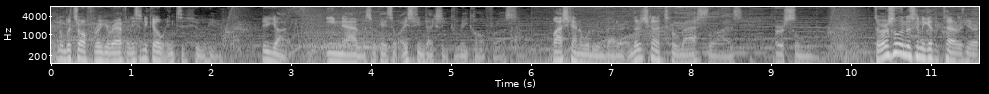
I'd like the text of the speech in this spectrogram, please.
Going to withdraw Farigiraf, and he's to go into who here? Here you got Enamorus. Okay, so Ice Beam's actually a great call for us. Flash Cannon would have been better. And they're just to Terastallize Ursaluna. So Ursaluna's going to get the Tera here.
